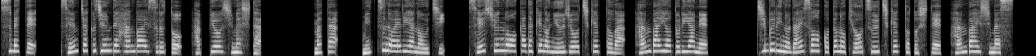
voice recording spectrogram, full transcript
すべて先着順で販売すると発表しました。また、3つのエリアのうち、青春の丘だけの入場チケットは販売を取りやめ、ジブリの大倉庫との共通チケットとして販売します。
